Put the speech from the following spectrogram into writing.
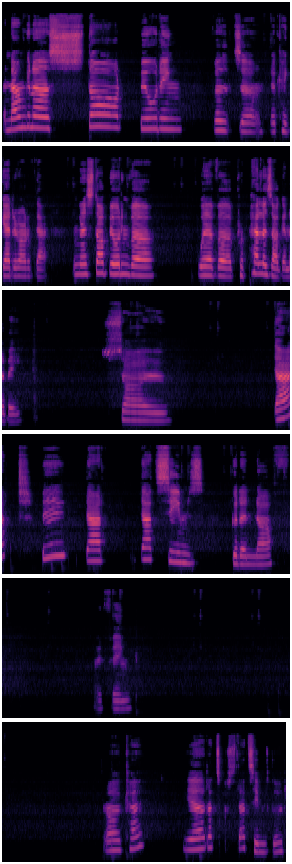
And now I'm gonna start building the, uh, okay, get it out of that. I'm gonna start building the, where the propellers are gonna be. So, that big, that, that seems good enough. I think. Okay. Yeah, that's that seems good.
